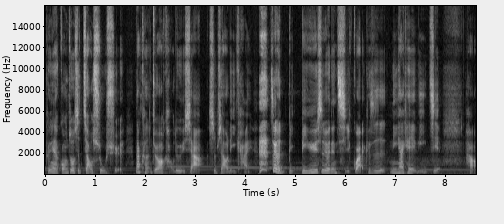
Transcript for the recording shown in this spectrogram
可你的工作是教数学，那可能就要考虑一下是不是要离开。这个比比喻是不是有点奇怪？可是你应该可以理解。好，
